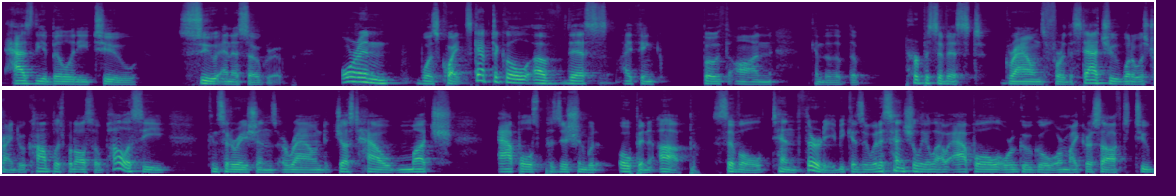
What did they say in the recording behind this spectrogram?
has the ability to sue NSO Group. Orin was quite skeptical of this, I think, both on kind of the, the purposivist grounds for the statute, what it was trying to accomplish, but also policy considerations around just how much Apple's position would open up Civil 1030, because it would essentially allow Apple or Google or Microsoft to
